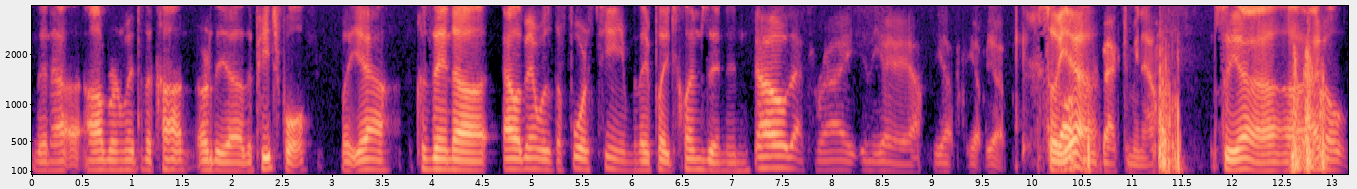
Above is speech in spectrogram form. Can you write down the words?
Then uh, Auburn went to the con or the uh, the Peach Bowl. But yeah, because then uh, Alabama was the fourth team. They played Clemson, and Oh, that's right. In the- Yeah, yeah, yeah. Yep, yep, yep. so yeah, back to me now. so yeah, uh, I don't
